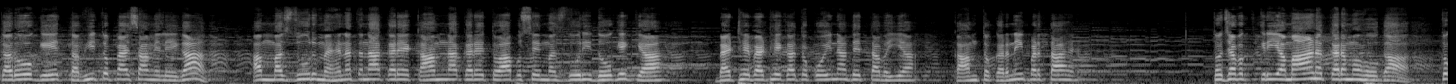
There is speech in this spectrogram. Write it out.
करोगे, तभी तो पैसा मिलेगा। अब मजदूर मेहनत ना करे, काम ना करे तो आप उसे मजदूरी दोगे क्या? बैठे बैठे का तो कोई ना देता भैया, काम तो करना ही पड़ता है। तो जब क्रियमाण कर्म होगा तो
